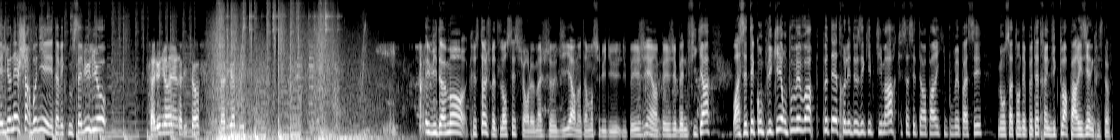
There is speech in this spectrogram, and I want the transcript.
Et Lionel Charbonnier est avec nous. Salut Lio Salut Lionel Salut Toff Salut à tous Évidemment, Christophe, je vais te lancer sur le match d'hier, notamment celui du, du PSG, un PSG Benfica. C'était compliqué, on pouvait voir peut-être les deux équipes qui marquent, ça c'était un pari qui pouvait passer, mais on s'attendait peut-être à une victoire parisienne, Christophe.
